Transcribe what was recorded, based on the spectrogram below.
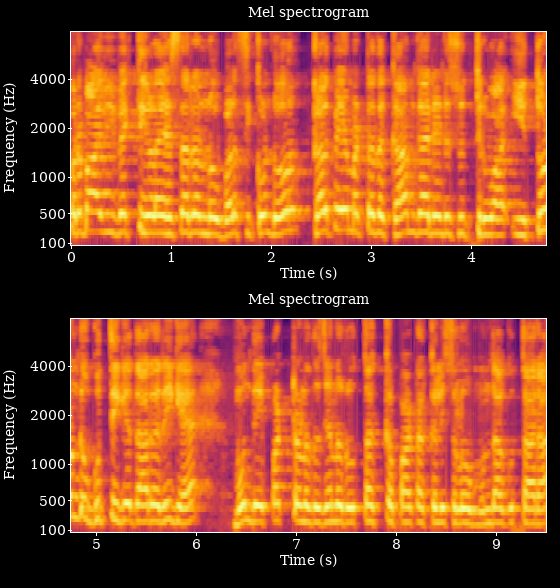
ಪ್ರಭಾವಿ ವ್ಯಕ್ತಿಗಳ ಹೆಸರನ್ನು ಬಳಸಿಕೊಂಡು ಕಳಪೆ ಮಟ್ಟದ ಕಾಮಗಾರಿ ನಡೆಸುತ್ತಿರುವ ಈ ತುಂಡು ಗುತ್ತಿಗೆದಾರರಿಗೆ ಮುಂದೆ ಪಟ್ಟಣದ ಜನರು ತಕ್ಕ ಪಾಠ ಕಲಿಸಲು ಮುಂದಾಗುತ್ತಾರಾ?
